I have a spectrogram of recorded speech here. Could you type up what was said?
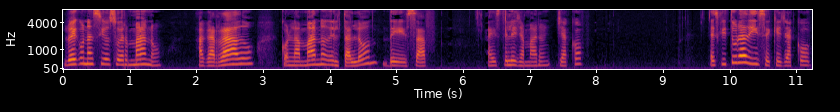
Luego nació su hermano, agarrado con la mano del talón de Esaf. A este le llamaron Jacob. La escritura dice que Jacob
